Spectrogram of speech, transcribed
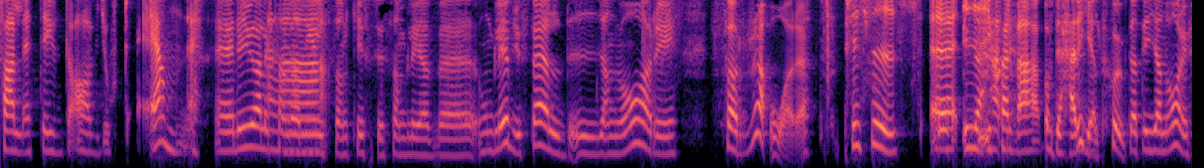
fallet är ju inte avgjort än. Det är ju Alexandra uh, Nilsson Kissi som blev, eh, hon blev ju fälld i januari förra året. Precis, uh, i, här, själva... Och det här är helt sjukt att det är januari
